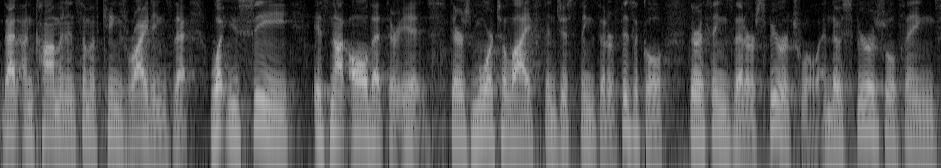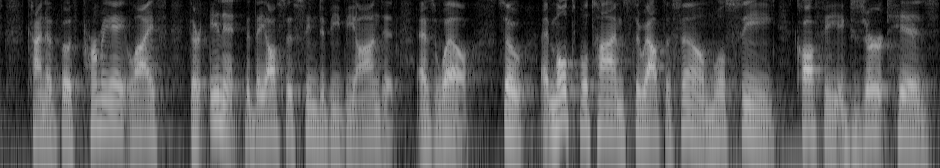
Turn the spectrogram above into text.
that uncommon in some of King's writings that what you see is not all that there is. There's more to life than just things that are physical. There are things that are spiritual, and those spiritual things kind of both permeate life, they're in it, but they also seem to be beyond it as well. So, at multiple times throughout the film, we'll see Coffey exert his,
